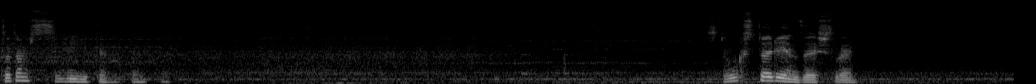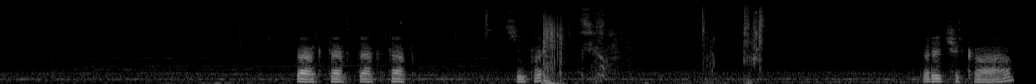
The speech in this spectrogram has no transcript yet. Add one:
Хто там світив? З двох сторін зайшли. Так, так, так, так. Супер. Перечекав.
